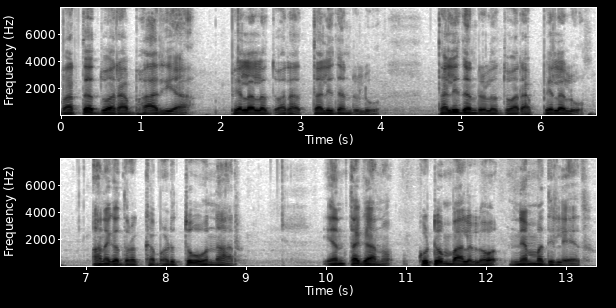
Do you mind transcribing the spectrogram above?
భర్త ద్వారా భార్య పిల్లల ద్వారా తల్లిదండ్రులు తల్లిదండ్రుల ద్వారా పిల్లలు అనగదొక్కబడుతూ ఉన్నారు. ఎంతగానో కుటుంబాలలో నెమ్మది లేదు.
